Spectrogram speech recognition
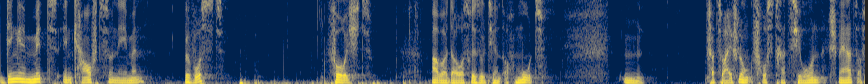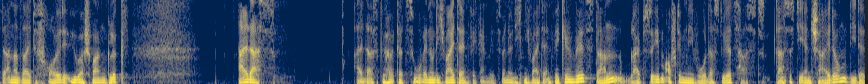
Dinge mit in Kauf zu nehmen, bewusst, Furcht, aber daraus resultierend auch Mut, hm, Verzweiflung, Frustration, Schmerz, auf der anderen Seite Freude, Überschwang, Glück. All das, all das gehört dazu, wenn du dich weiterentwickeln willst. Wenn du dich nicht weiterentwickeln willst, dann bleibst du eben auf dem Niveau, das du jetzt hast. Das ist die Entscheidung, die der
